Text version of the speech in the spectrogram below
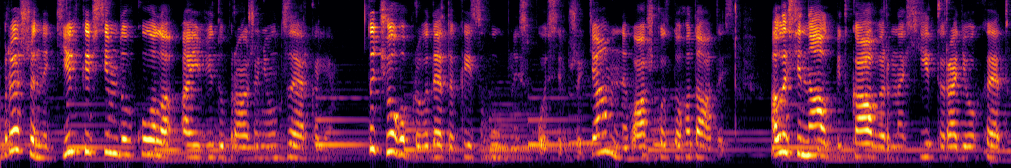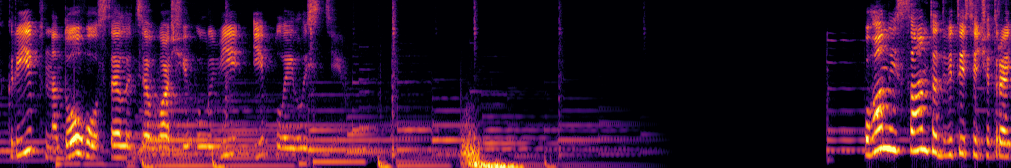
Бреше не тільки всім довкола, а й відображенню у дзеркалі. До чого приведе такий згубний спосіб життя, неважко здогадатись. Але фінал під кавер на хіт Radiohead Creep надовго оселиться в вашій голові і плейлисті. Поганий Санта 2003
